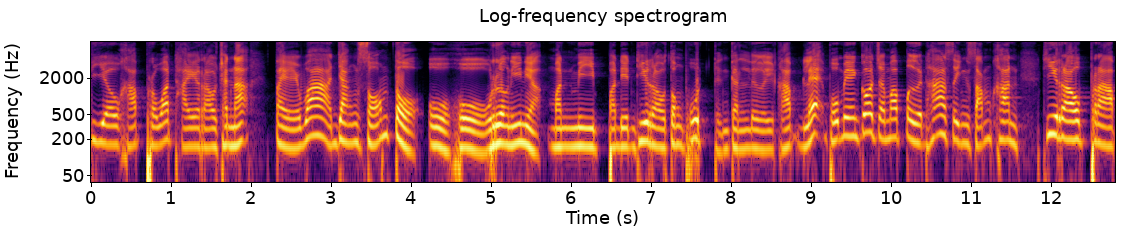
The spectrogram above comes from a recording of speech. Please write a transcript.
เดียวครับ เพราะว่าไทยเราชนะ แต่ว่ายังซ้อมต่อโอ้โห เรื่องนี้เนี่ยมันมีประเด็นที่เราต้องพูดถึงกันเลยครับ และผมเองก็จะมาเปิด 5 สิ่งสำคัญที่เราปราบ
